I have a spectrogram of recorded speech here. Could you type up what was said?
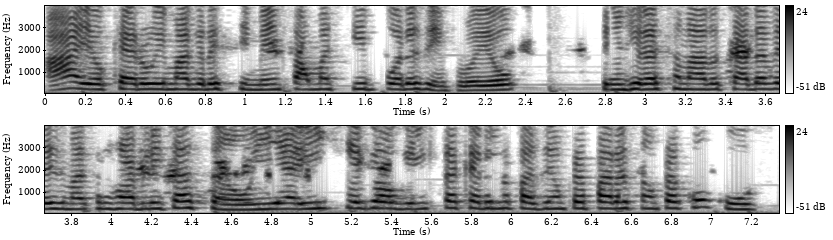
ah, eu quero emagrecimento, tal, mas se, por exemplo, eu tenho direcionado cada vez mais para reabilitação, e aí chega alguém que está querendo fazer uma preparação para concurso.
